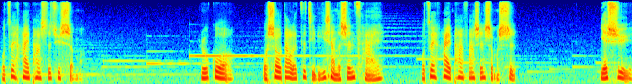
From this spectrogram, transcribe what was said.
我最害怕失去什么？如果我瘦到了自己理想的身材，我最害怕发生什么事？也许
